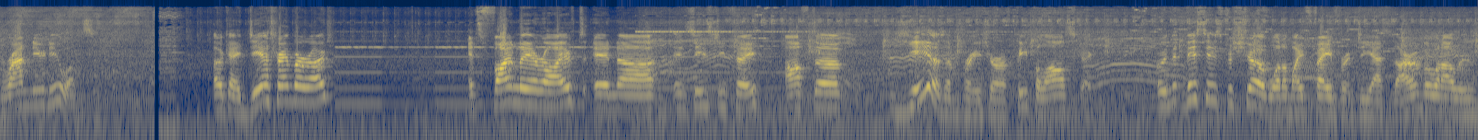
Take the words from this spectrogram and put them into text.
brand new new ones. Okay, DS Rainbow Road. It's finally arrived in uh, in CTGP after years, I'm pretty sure, of people asking. I mean, th this is for sure one of my favorite DSs. I remember when I was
